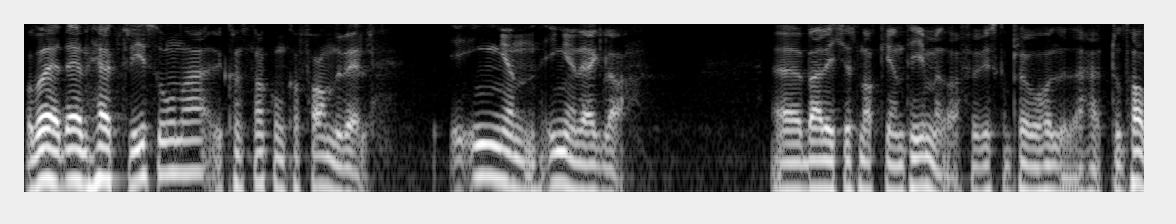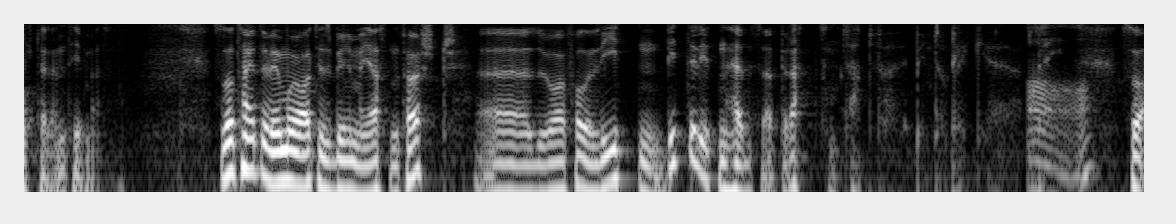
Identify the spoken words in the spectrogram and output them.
Og da er det en helt frisone. Du kan snakke om hva faen du vil. Ingen, ingen regler. Eh, bare ikke snakke i en time, da, for vi skal prøve å holde det her totalt til en time. Så, så da tenkte jeg vi må jo alltid begynne med gjesten først. Uh, du har fått en liten, bitte liten headsup rett, sånn rett før vi begynte å klikke. Ah. Så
